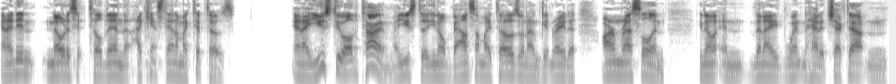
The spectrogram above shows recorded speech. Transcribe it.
And I didn't notice it till then that I can't stand on my tiptoes. And I used to all the time. I used to, you know, bounce on my toes when I'm getting ready to arm wrestle and you know, and then I went and had it checked out and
